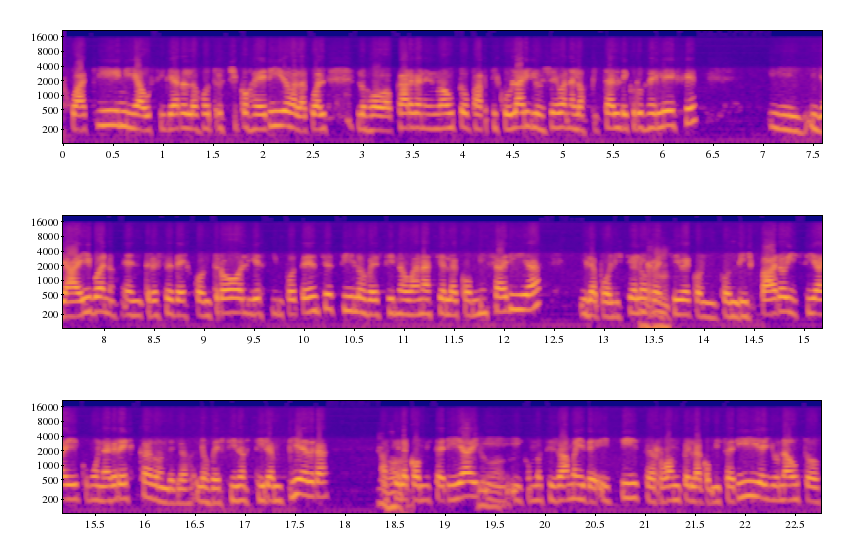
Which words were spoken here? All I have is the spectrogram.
Joaquín y a auxiliar a los otros chicos heridos, a la cual los cargan en un auto particular y los llevan al hospital de Cruz del Eje. Y, ahí, bueno, entre ese descontrol y esa impotencia, sí, los vecinos van hacia la comisaría y la policía los recibe con, disparo y sí hay como una gresca donde los, vecinos tiran piedra hacia la comisaría y, y, ¿cómo se llama? Y, de, y sí, se rompe la comisaría y un auto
